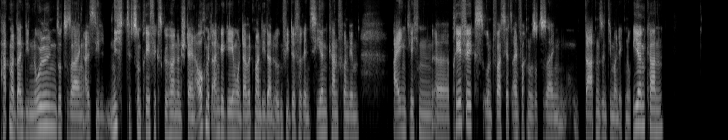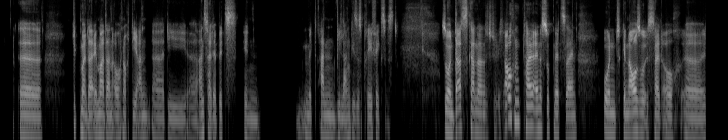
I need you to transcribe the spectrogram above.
hat man dann die Nullen sozusagen als die nicht zum Präfix gehörenden Stellen auch mit angegeben und damit man die dann irgendwie differenzieren kann von dem eigentlichen äh, Präfix und was jetzt einfach nur sozusagen Daten sind, die man ignorieren kann. Äh, gibt man da immer dann auch noch die, an, äh, die äh, Anzahl der Bits in, mit an, wie lang dieses Präfix ist. So, und das kann dann natürlich auch ein Teil eines Subnets sein. Und genauso ist halt auch äh,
